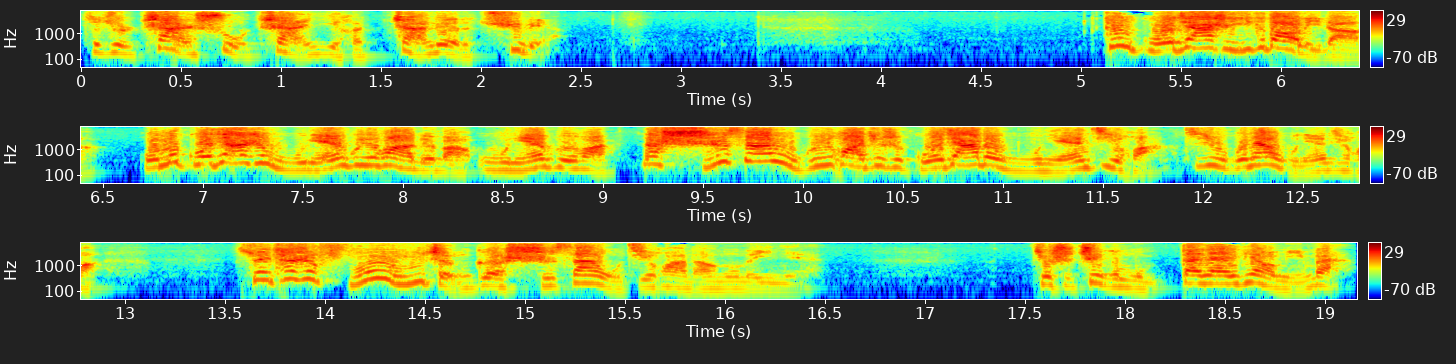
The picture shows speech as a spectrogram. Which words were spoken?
这就是战术、战役和战略的区别，跟国家是一个道理的。我们国家是五年规划，对吧？五年规划，那“十三五”规划就是国家的五年计划，这就是国家五年计划，所以它是服务于整个“十三五”计划当中的一年，就是这个目，大家一定要明白，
